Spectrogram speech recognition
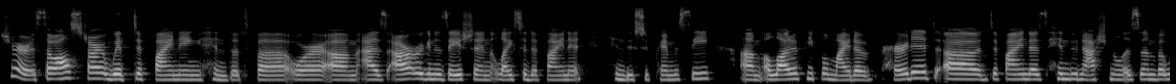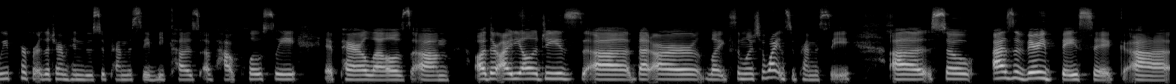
Sure. So I'll start with defining Hindutva, or um, as our organization likes to define it, Hindu supremacy. Um, a lot of people might have heard it uh, defined as Hindu nationalism, but we prefer the term Hindu supremacy because of how closely it parallels um, other ideologies uh, that are like similar to white supremacy. Uh, so, as a very basic uh,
